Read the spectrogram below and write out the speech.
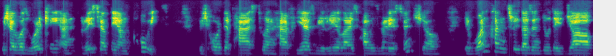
which I was working on recently on COVID which over the past two and a half years we realized how it's very essential. If one country doesn't do their job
